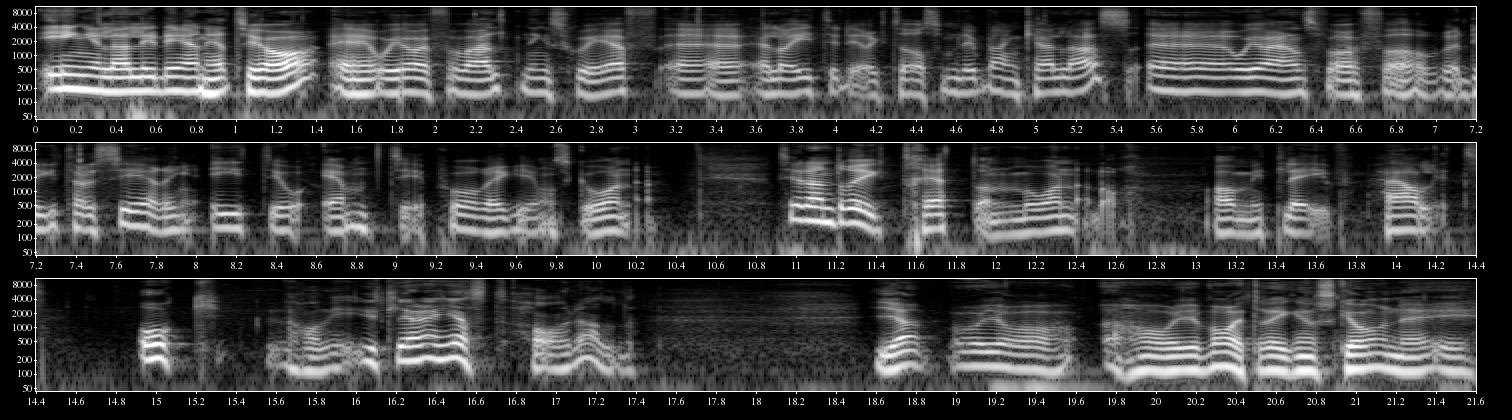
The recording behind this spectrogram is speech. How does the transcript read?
Ingela Lidén heter jag eh, och jag är förvaltningschef eh, eller IT-direktör som det ibland kallas. Eh, och jag är ansvarig för digitalisering, IT och MT på Region Skåne. Sedan drygt 13 månader av mitt liv. Härligt. Och har vi ytterligare en gäst, Harald. Ja, och jag har ju varit i Region Skåne i,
